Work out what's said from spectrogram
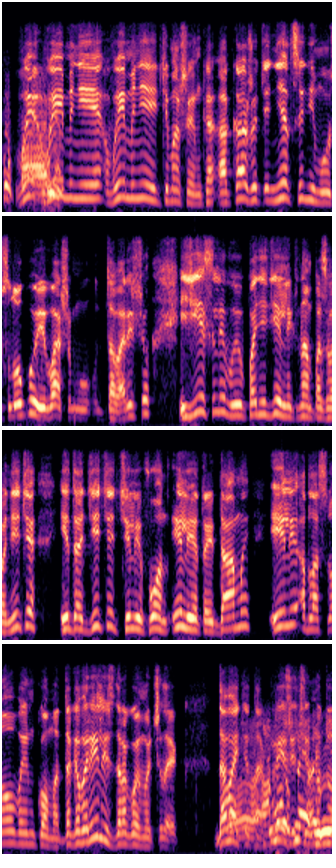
вы, вы, мне, вы мне, Тимошенко, окажете неоценимую услугу и вашему товарищу, если вы в понедельник нам позвоните и дадите телефон или этой дамы, или областного военкома. Договорились, дорогой мой человек? Давайте а, так, а прежде можно, чем... Не,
